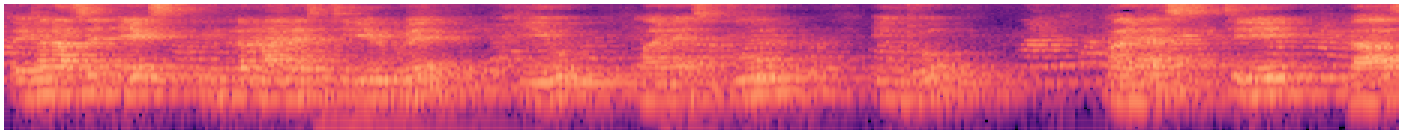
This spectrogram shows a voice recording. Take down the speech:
তো এখানে আছে x, এখানে মাইনাস 3 এর উপরে cube minus 2 into minus 3 plus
